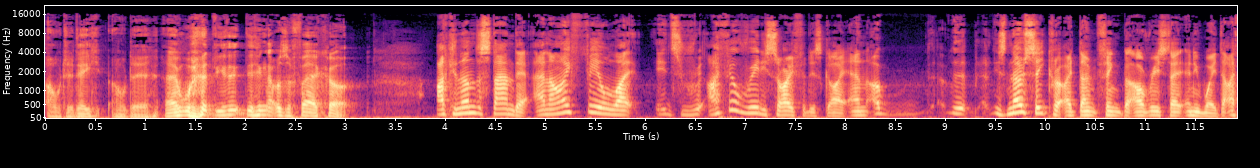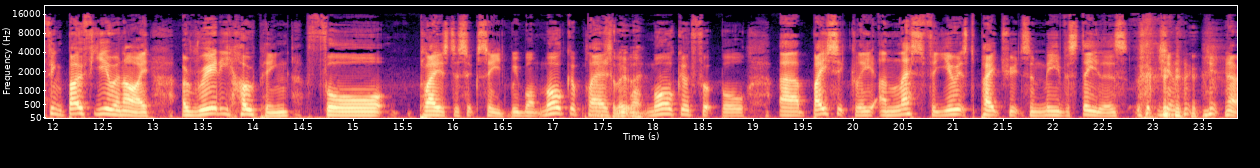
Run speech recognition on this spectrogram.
oh, did he? Oh dear. Um, do you think do you think that was a fair cut? I can understand it, and I feel like it's. Re- I feel really sorry for this guy, and I, it's no secret, I don't think, but I'll restate anyway that I think both you and I are really hoping for players to succeed. We want more good players. Absolutely. We want more good football. Uh, basically, unless for you it's the Patriots and me the Steelers, you, know, you know,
